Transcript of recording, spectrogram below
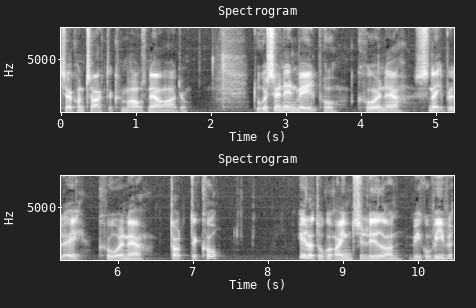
til at kontakte Københavns Nærradio. Du kan sende en mail på knr knr.dk eller du kan ringe til lederen Viggo Vive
